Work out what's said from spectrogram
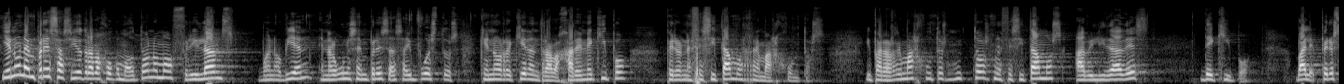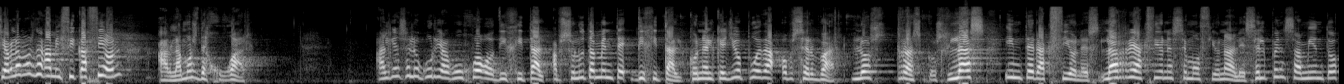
Y en una empresa, si yo trabajo como autónomo, freelance, bueno, bien, en algunas empresas hay puestos que no requieren trabajar en equipo, pero necesitamos remar juntos. Y para remar juntos necesitamos habilidades de equipo. Vale, pero si hablamos de gamificación, hablamos de jugar alguien se le ocurre algún juego digital, absolutamente digital, con el que yo pueda observar los rasgos, las interacciones, las reacciones emocionales, el pensamiento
